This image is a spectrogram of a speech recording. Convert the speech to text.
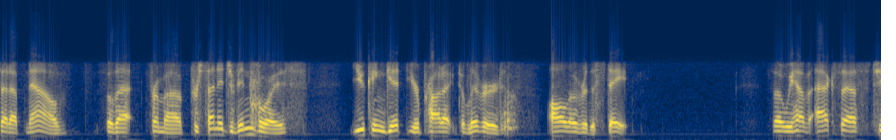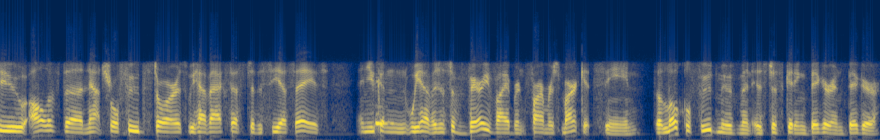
set up now so that from a percentage of invoice you can get your product delivered all over the state. So we have access to all of the natural food stores. We have access to the CSAs and you can we have just a very vibrant farmers market scene. The local food movement is just getting bigger and bigger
